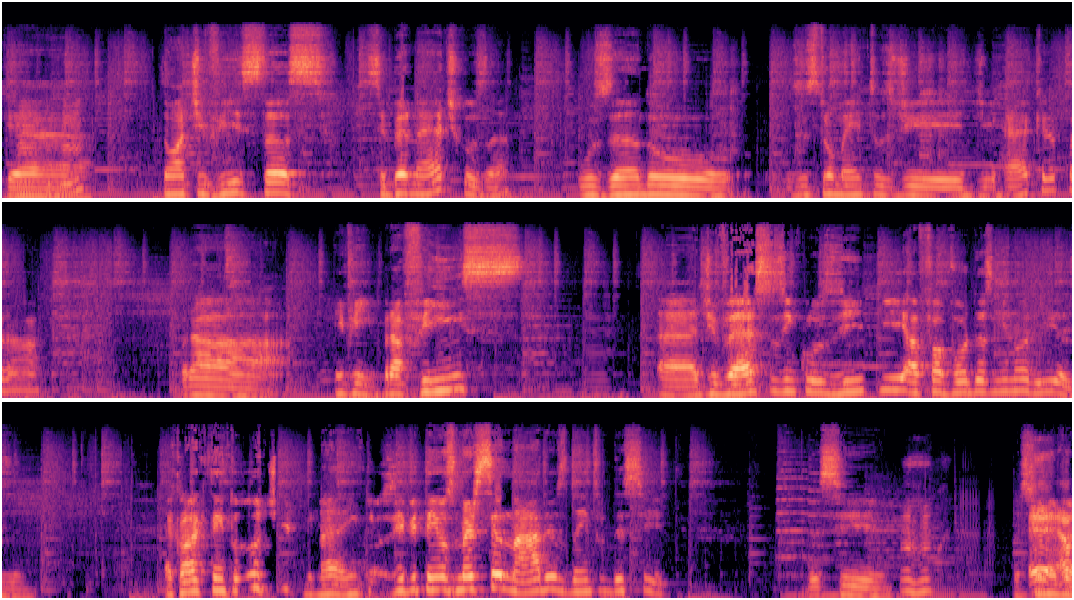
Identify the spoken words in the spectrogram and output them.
que é, Uhum. são ativistas cibernéticos, né? Usando os instrumentos de, de hacker para para enfim, para fins é, diversos, inclusive a favor das minorias. né? É claro que tem todo tipo, né? Inclusive tem os mercenários dentro desse desse, Uhum. desse É, a-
